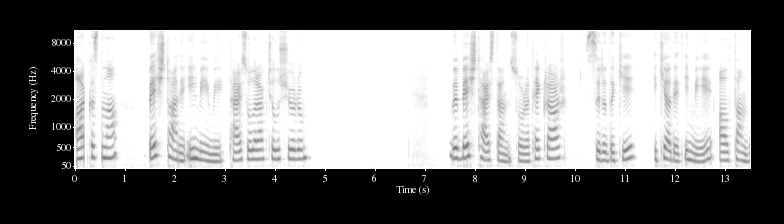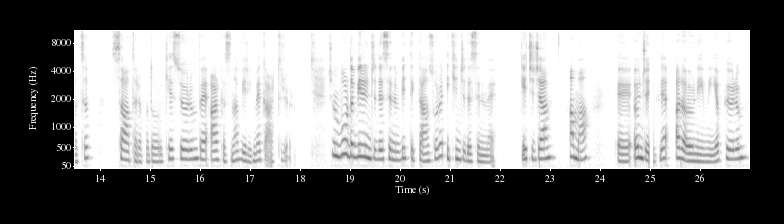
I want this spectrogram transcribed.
Arkasına 5 tane ilmeğimi ters olarak çalışıyorum. Ve 5 tersten sonra tekrar sıradaki 2 adet ilmeği alttan batıp sağ tarafa doğru kesiyorum ve arkasına bir ilmek artırıyorum. Şimdi burada birinci desenim bittikten sonra ikinci desenime geçeceğim. Ama e, öncelikle ara örneğimi yapıyorum.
